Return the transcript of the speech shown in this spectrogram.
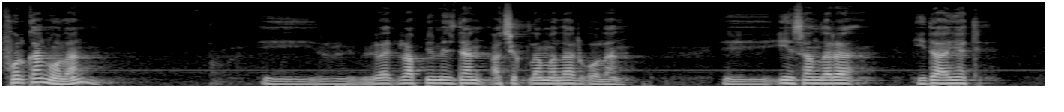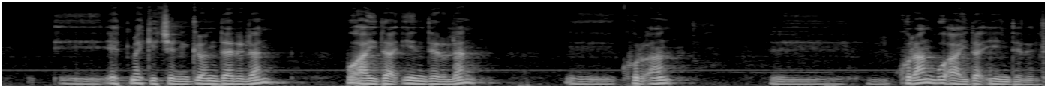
Furkan olan e, Rabbimizden açıklamalar olan e, insanlara hidayet e, etmek için gönderilen bu ayda indirilen Kur'an Kur'an bu ayda indirildi.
